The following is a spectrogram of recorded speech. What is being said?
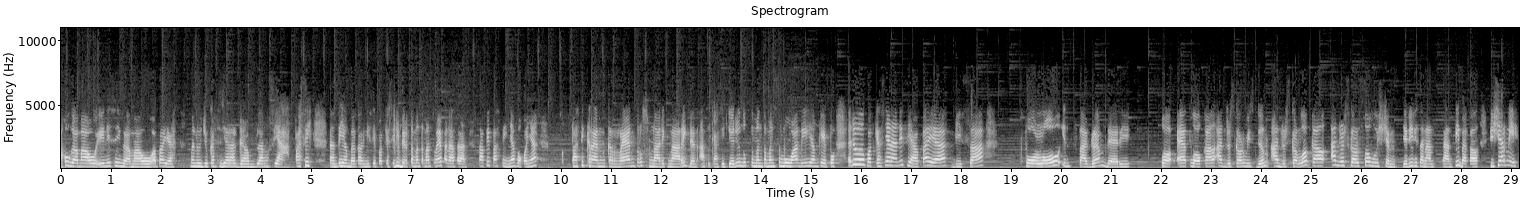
Aku nggak mau ini sih nggak mau apa ya menunjukkan sejarah gamblang siapa sih nanti yang bakal ngisi podcast ini biar teman-teman semuanya penasaran. Tapi pastinya pokoknya pasti keren-keren terus menarik-narik dan asik-asik. Jadi untuk teman-teman semua nih yang kepo, aduh podcastnya nanti siapa ya? Bisa follow Instagram dari lo at lokal underscore wisdom underscore lokal underscore solutions. Jadi di sana nanti bakal di share nih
